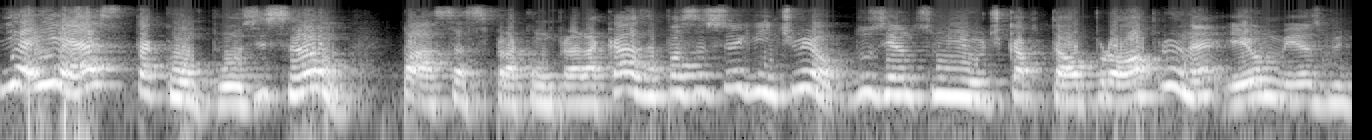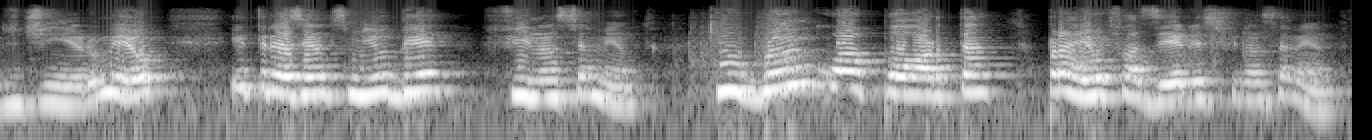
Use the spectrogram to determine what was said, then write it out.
E aí esta composição passa para comprar a casa, passa o seguinte, meu, 200 mil de capital próprio, né? Eu mesmo de dinheiro meu e 300 mil de financiamento, que o banco aporta para eu fazer esse financiamento.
